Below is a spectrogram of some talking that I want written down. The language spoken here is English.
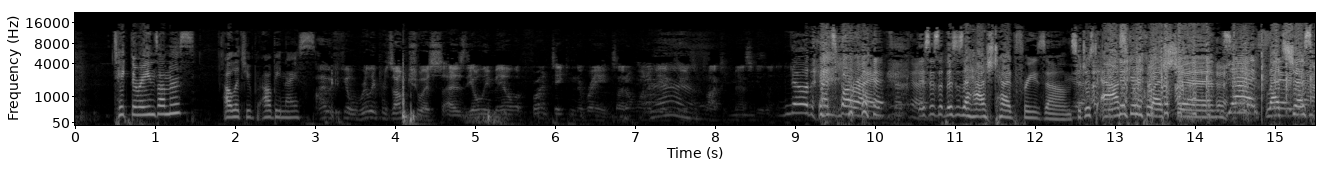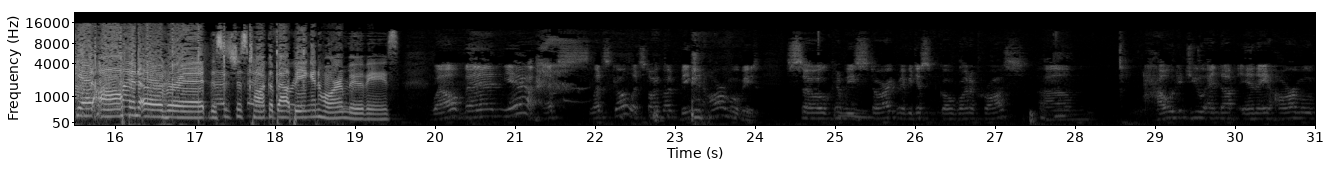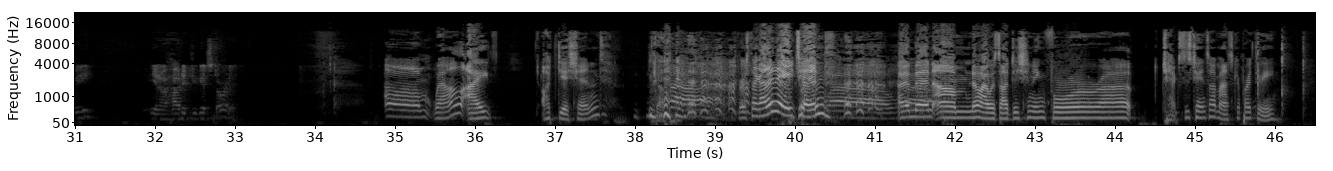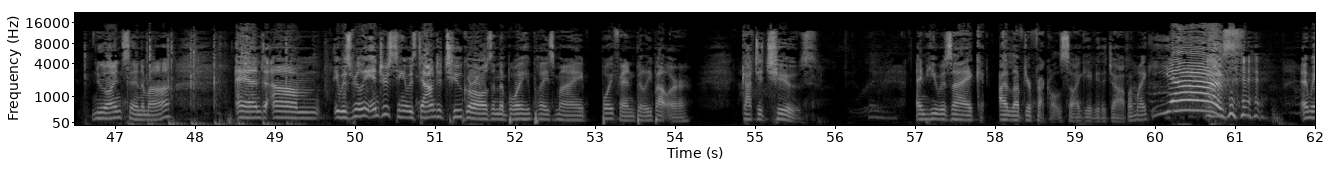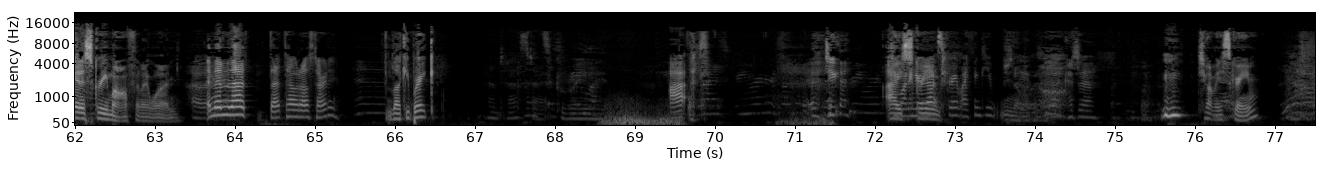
take the reins on this? I'll let you. I'll be nice. I would feel really presumptuous as the only male up front taking the reins. I don't want to be accused of toxic masculinity. no, that's all right. This is a, this is a hashtag free zone. So just ask your questions. Yes, Let's there just go. get off and over it. This is just talk about being in horror movies. Well, then, yeah, let's let's go. Let's talk about being in horror movies. So, can we start? Maybe just go run across. Um, how did you end up in a horror movie? You know, how did you get started? Um, well, I auditioned. First, I got an agent, and then um, no, I was auditioning for uh, Texas Chainsaw Massacre Part Three, New Line Cinema, and um, it was really interesting. It was down to two girls, and the boy who plays my boyfriend, Billy Butler, got to choose. And he was like, "I loved your freckles, so I gave you the job." I'm like, "Yes!" and we had a scream off, and I won. Oh, and then that that's how it all started. Lucky break. I, do you, I want to hear that screamed. scream? I think you. No. Do you want me to scream?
